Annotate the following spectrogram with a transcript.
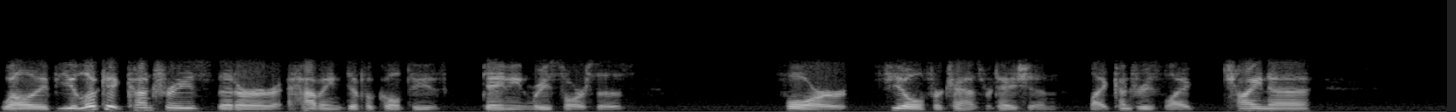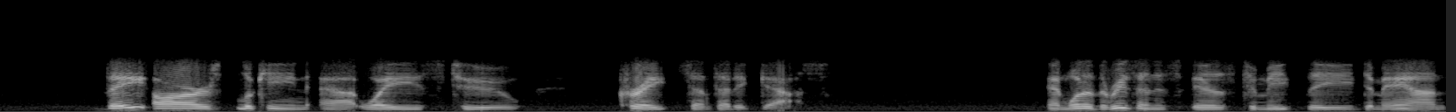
Well, if you look at countries that are having difficulties gaining resources for fuel for transportation, like countries like China, they are looking at ways to create synthetic gas. And one of the reasons is to meet the demand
